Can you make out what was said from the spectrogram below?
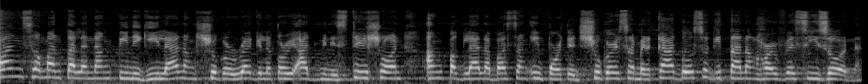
Pansamantala ng pinigilan ng Sugar Regulatory Administration ang paglalabas ng imported sugar sa merkado sa gitna ng harvest season.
